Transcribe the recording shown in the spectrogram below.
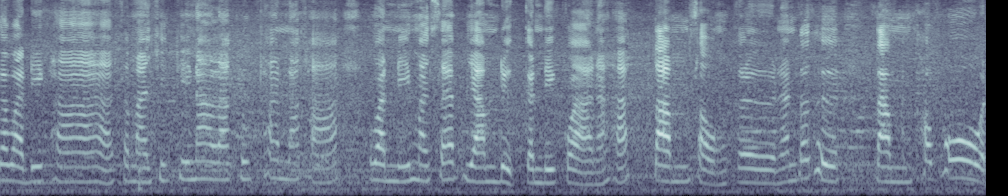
สวัสดีค่ะ สมาชิกที่น่ารักทุกท่านนะคะ วันนี้มาแซบยำดึกกันดีกว่านะคะตำสองเกลือนั่นก็คือตำข้าวโพด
